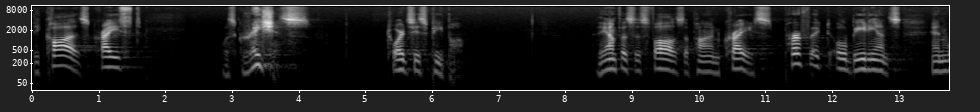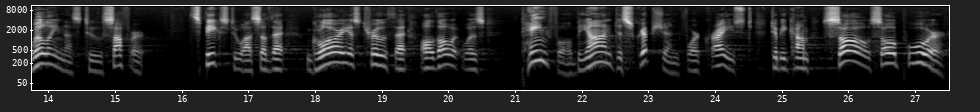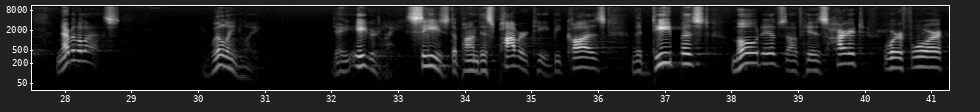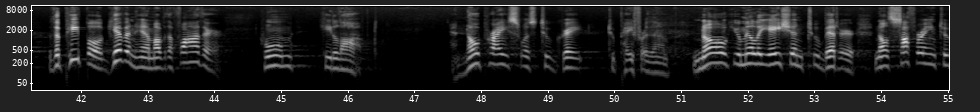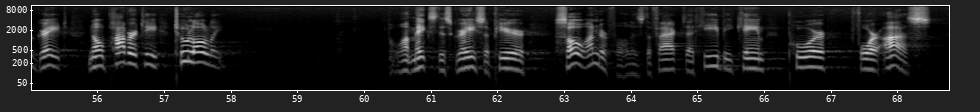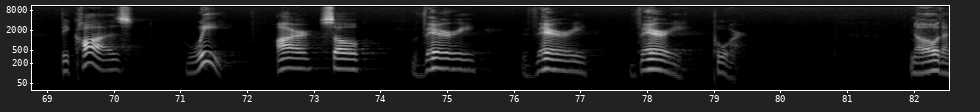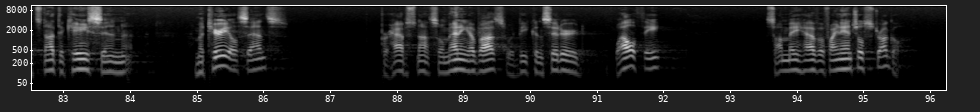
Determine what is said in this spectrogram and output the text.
because Christ was gracious towards his people. The emphasis falls upon Christ's perfect obedience and willingness to suffer. Speaks to us of that glorious truth that although it was painful beyond description for Christ to become so, so poor, nevertheless, willingly, yea, eagerly seized upon this poverty because the deepest motives of his heart were for the people given him of the Father, whom he loved. And no price was too great to pay for them, no humiliation too bitter, no suffering too great, no poverty too lowly. But what makes this grace appear so wonderful is the fact that he became poor for us because we are so very, very very poor. No, that's not the case in material sense. Perhaps not so many of us would be considered wealthy. Some may have a financial struggle.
